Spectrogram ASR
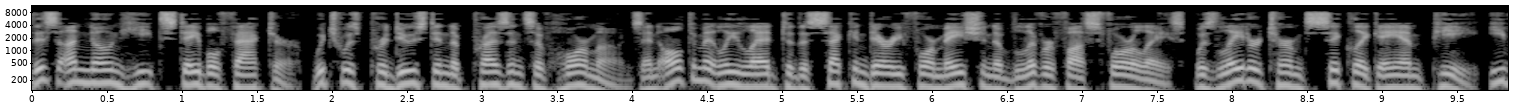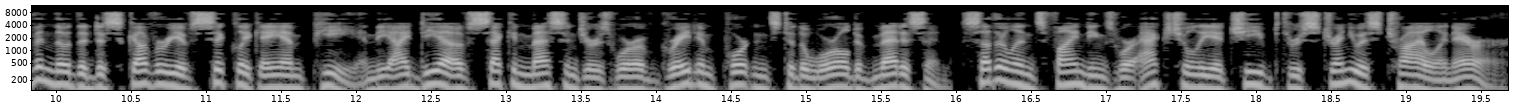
This unknown heat-stable factor, which was produced in the presence of hormones and ultimately led to the secondary formation of liver phosphorylase, was later termed cyclic AMP. Even though the discovery of cyclic AMP and the idea of second messengers were of great importance to the world of medicine, Sutherland's findings were actually achieved through strenuous trial and error.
